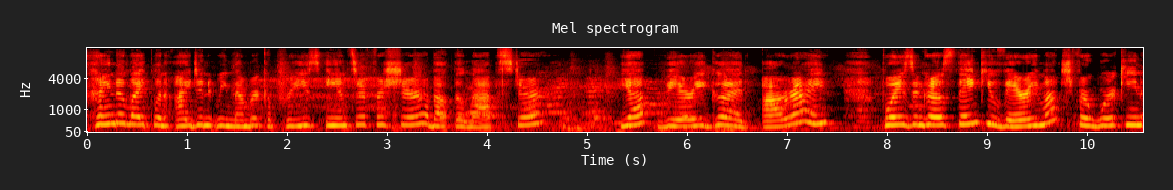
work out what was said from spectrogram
Kind of like when I didn't remember Capri's answer for sure about the lobster. Yep, very good. All right. Boys and girls, thank you very much for working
